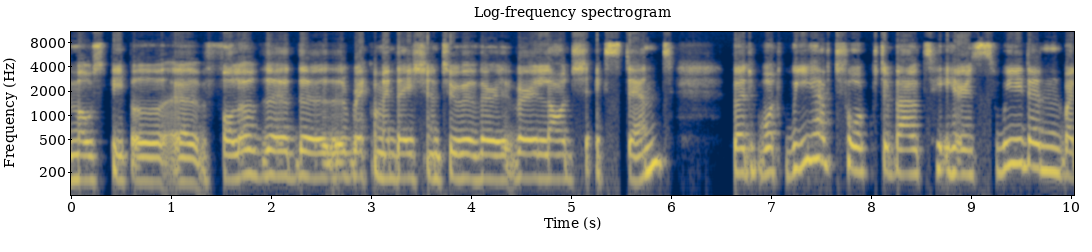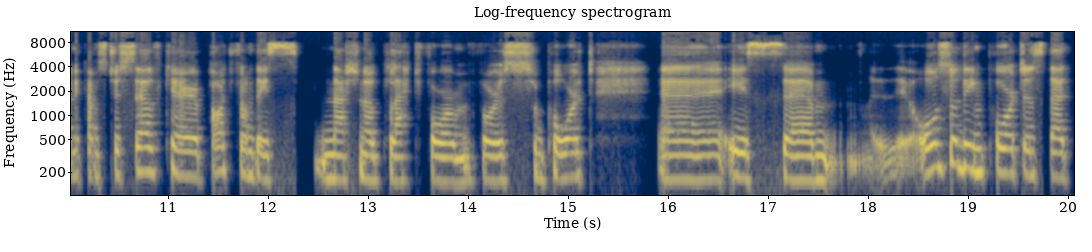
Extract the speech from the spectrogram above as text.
most people uh, follow the, the recommendation to a very, very large extent. But what we have talked about here in Sweden when it comes to self care, apart from this national platform for support, uh, is um, also the importance that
